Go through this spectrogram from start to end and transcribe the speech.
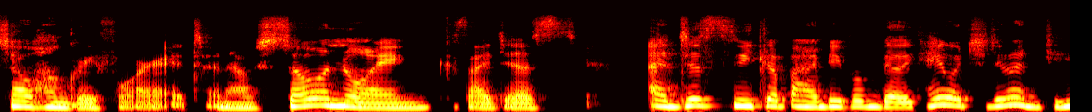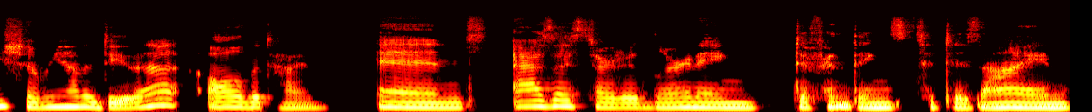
so hungry for it. And I was so annoying because I just, I'd just sneak up behind people and be like, hey, what you doing? Can you show me how to do that? All the time. And as I started learning different things to design,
